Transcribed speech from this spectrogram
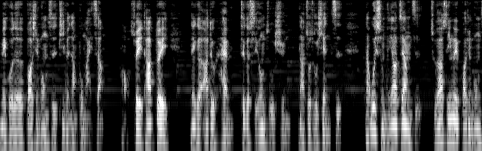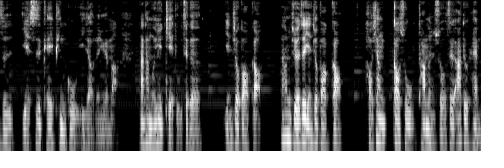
美国的保险公司基本上不买账。哦，所以他对那个 Aduham 这个使用族群那做出限制。那为什么要这样子？主要是因为保险公司也是可以聘雇医疗人员嘛。那他们去解读这个研究报告，那他们觉得这研究报告好像告诉他们说，这个阿杜汉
